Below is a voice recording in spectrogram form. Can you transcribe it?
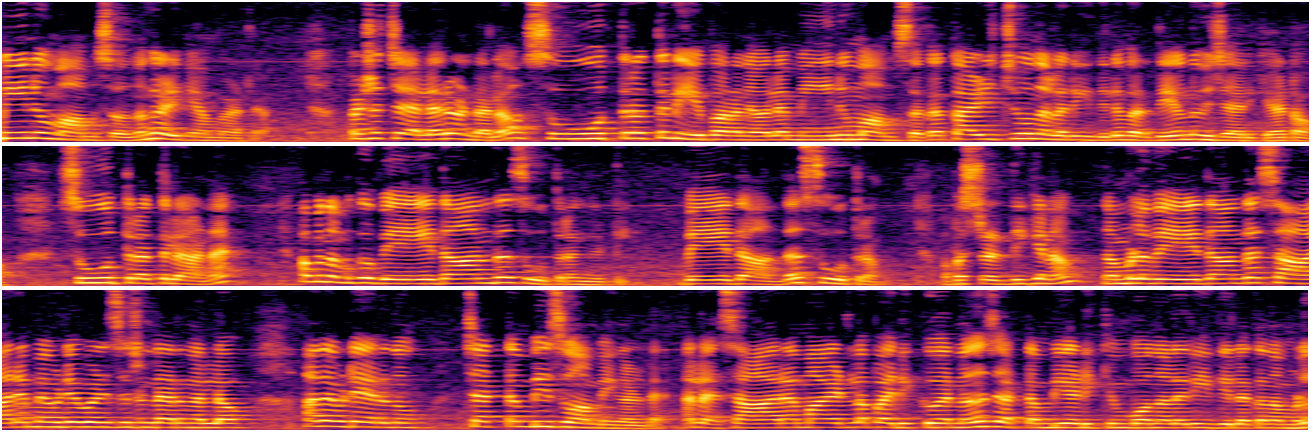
മീനും മാംസവും ഒന്നും കഴിക്കാൻ പാടില്ല. പക്ഷെ ചിലരുണ്ടല്ലോ സൂത്രത്തിൽ ഈ പറഞ്ഞ പോലെ മീനും മാംസമൊക്കെ കഴിച്ചു എന്നുള്ള രീതിയിൽ വെറുതെ ഒന്ന് വിചാരിക്കുക കേട്ടോ. സൂത്രത്തിലാണ്. അപ്പോൾ നമുക്ക് വേദാന്ത സൂത്രം കിട്ടി. വേദാന്ത സൂത്രം. അപ്പോൾ ശ്രദ്ധിക്കണം. നമ്മൾ വേദാന്ത സാരം എവിടെ പഠിച്ചിട്ടുണ്ടായിരുന്നല്ലോ? അതെവിടെയായിരുന്നു? ചട്ടമ്പി സ്വാമികളുടെ അല്ലെ? സാരമായിട്ടുള്ള പരിക്ക് വരുന്നത് ചട്ടമ്പി അടിക്കുമ്പോൾ എന്നുള്ള രീതിയിലൊക്കെ നമ്മൾ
